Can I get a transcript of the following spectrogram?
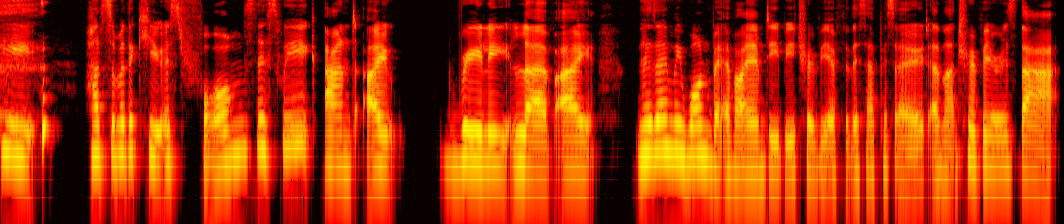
he had some of the cutest forms this week, and I really love. I there's only one bit of IMDb trivia for this episode, and that trivia is that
